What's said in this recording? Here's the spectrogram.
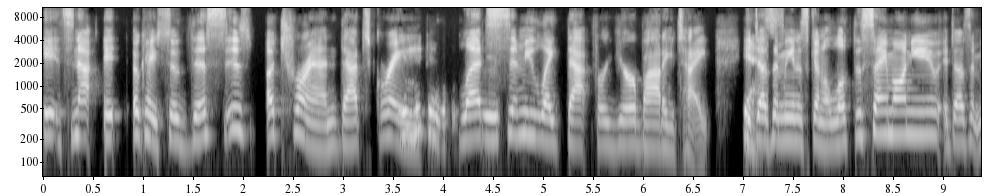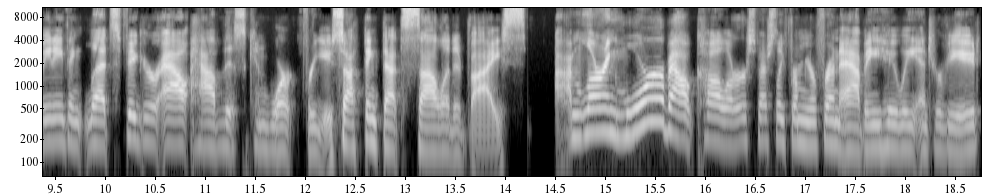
It's not it okay, so this is a trend. That's great. Mm-hmm. Let's mm-hmm. simulate that for your body type. It yes. doesn't mean it's going to look the same on you. It doesn't mean anything. Let's figure out how this can work for you. So I think that's solid advice. I'm learning more about color, especially from your friend Abby, who we interviewed.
